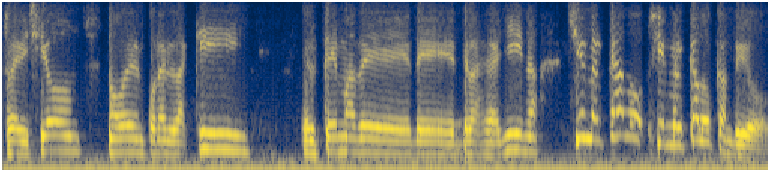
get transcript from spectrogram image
revisión no deben ponerla aquí, el tema de, de, de las gallinas. Si el mercado, si el mercado cambió,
